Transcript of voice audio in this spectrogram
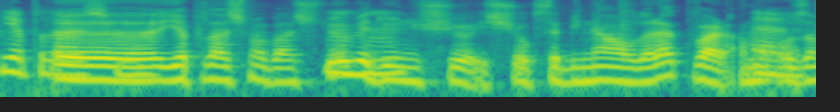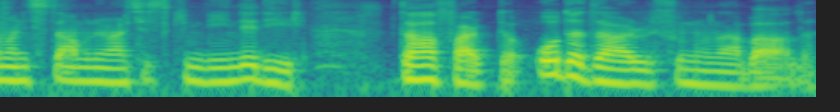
yapılaşma, e, yapılaşma başlıyor hı hı. ve dönüşüyor iş. Yoksa bina olarak var ama evet. o zaman İstanbul Üniversitesi kimliğinde değil. Daha farklı. O da Darülfünun'a bağlı.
